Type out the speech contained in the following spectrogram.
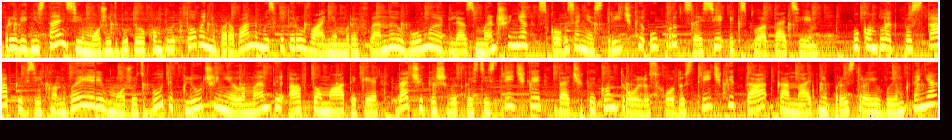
Привідні станції можуть бути укомплектовані барабанами з фотеруванням, рифленою гумою для зменшення сковзання стрічки у процесі експлуатації. У комплект поставки всіх конвеєрів можуть бути включені елементи автоматики, датчики швидкості стрічки, датчики контролю сходу стрічки та канатні пристрої вимкнення,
